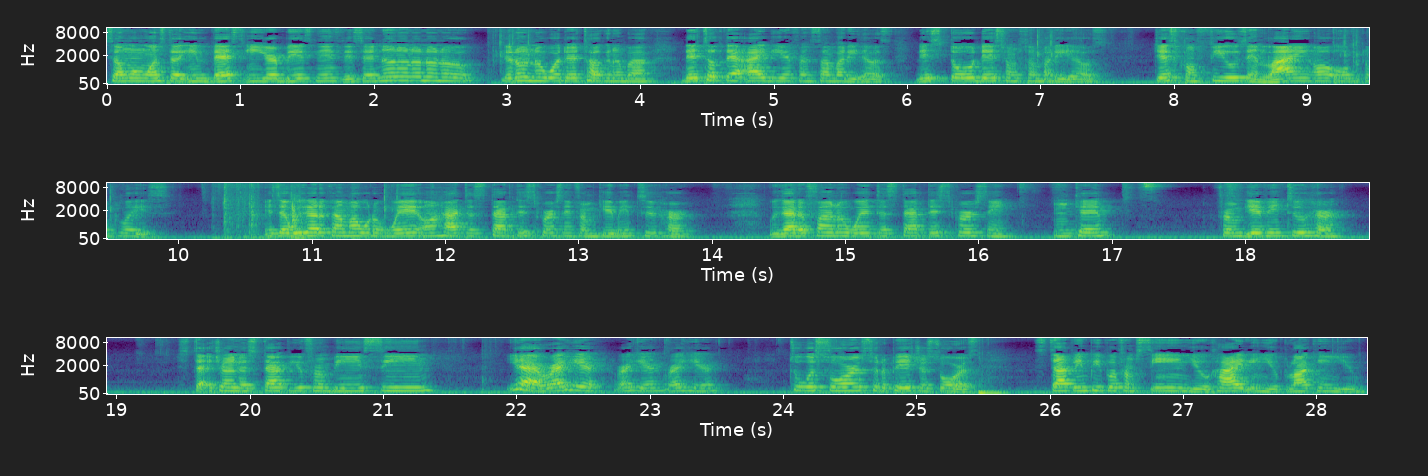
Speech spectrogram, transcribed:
someone wants to invest in your business, they say, no, no, no, no, no. They don't know what they're talking about. They took that idea from somebody else. They stole this from somebody else. Just confused and lying all over the place. They said, we got to come up with a way on how to stop this person from giving to her. We got to find a way to stop this person, okay, from giving to her. Stop trying to stop you from being seen. Yeah, right here, right here, right here. Two of Swords, to the page of swords. Stopping people from seeing you, hiding you, blocking you.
